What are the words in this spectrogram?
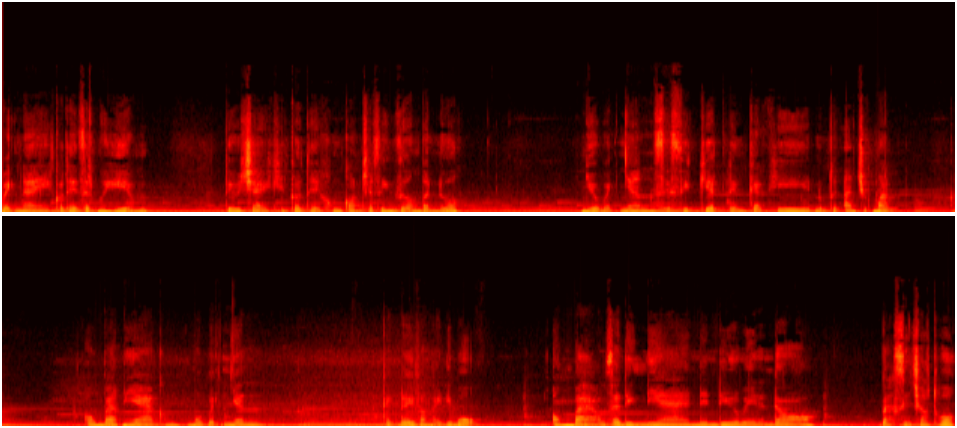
bệnh này có thể rất nguy hiểm. Tiêu chảy khiến cơ thể không còn chất dinh dưỡng và nước. Nhiều bệnh nhân sẽ suy kiệt đến cả khi đúng thức ăn trước mặt. Ông bác Nia có một bệnh nhân cách đấy vào ngày đi bộ. Ông bảo gia đình Nia nên đưa bé đến đó. Bác sĩ cho thuốc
